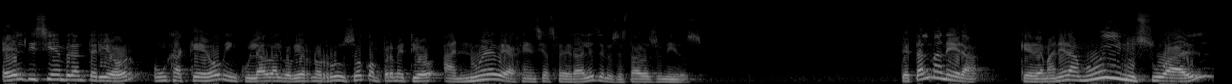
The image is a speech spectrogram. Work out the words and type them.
El diciembre anterior, un hackeo vinculado al gobierno ruso comprometió a nueve agencias federales de los Estados Unidos. De tal manera que de manera muy inusual,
